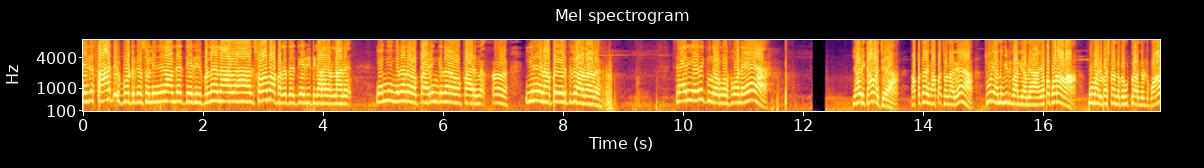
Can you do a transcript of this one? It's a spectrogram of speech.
எங்க சார்ஜர் போட்டிருக்க சொல்லியிருந்தேன் அந்த தேடி இருப்பல நான் சோபா பக்கத்துல தேடிட்டு கிடக்குறேன் நானு. எங்க இங்க தானே வைப்பாரு இங்க தானே வைப்பாருன்னு. ஆ, இருங்க நான் போய் எடுத்துட்டு வரேன் நானு. சரி எதுக்குங்க உங்க போனு ஏடி காமாச்சு அப்பதான் எங்க அப்பா சொன்னாரு சூரிய இன்னும் வீட்டுக்கு வரலையாமே எப்ப போனாவா பூமாரி பஸ் ஸ்டாண்ட்ல போய் விட்டு வரேன்னு சொல்லிட்டு போனா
